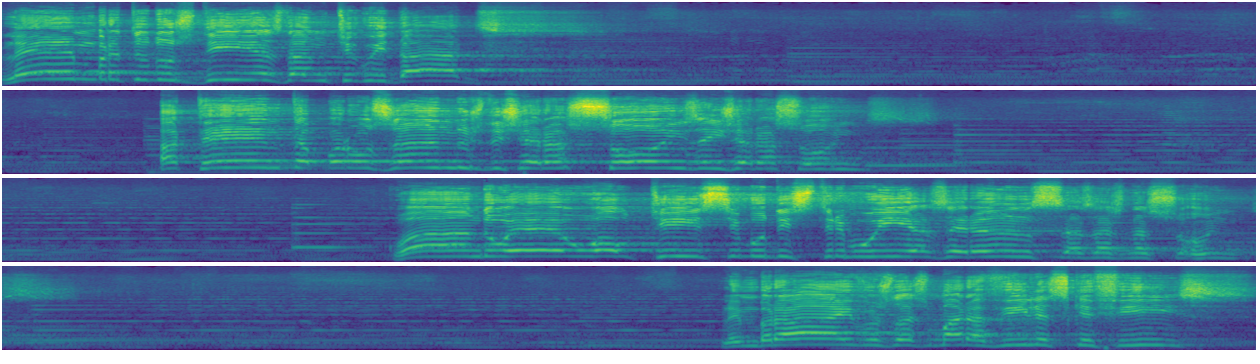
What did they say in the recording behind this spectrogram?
Lembra-te dos dias da antiguidade. Atenta para os anos de gerações em gerações. Quando eu, o Altíssimo, distribuí as heranças às nações, lembrai-vos das maravilhas que fiz,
